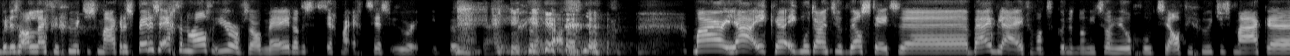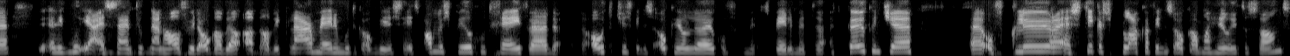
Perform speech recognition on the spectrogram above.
willen ze allerlei figuurtjes maken. Dan spelen ze echt een half uur of zo mee. Dat is zeg maar echt zes uur in ja. Maar ja, ik, ik moet daar natuurlijk wel steeds uh, bij blijven. Want ze kunnen nog niet zo heel goed zelf figuurtjes maken. En, ik moet, ja, en ze zijn natuurlijk na een half uur er ook al wel, al weer klaar mee. Dan moet ik ook weer steeds ander speelgoed geven. De, autootjes vinden ze ook heel leuk. Of spelen met de, het keukentje. Of kleuren en stickers plakken vinden ze ook allemaal heel interessant.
